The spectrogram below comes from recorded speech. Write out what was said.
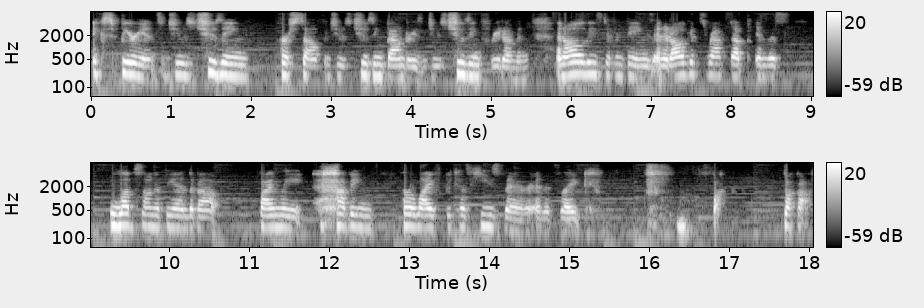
experience and she was choosing herself and she was choosing boundaries and she was choosing freedom and and all these different things and it all gets wrapped up in this love song at the end about finally having her life because he's there and it's like fuck fuck off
